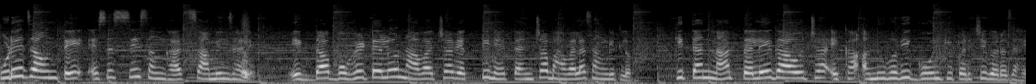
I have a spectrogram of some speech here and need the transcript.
पुढे जाऊन ते एस एस सी संघात सामील झाले. एकदा बोहेटेलो नावाच्या व्यक्तीने त्यांच्या भावाला सांगितलं की त्यांना तलेगावच्या एका अनुभवी गोलकीपरची गरज आहे.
